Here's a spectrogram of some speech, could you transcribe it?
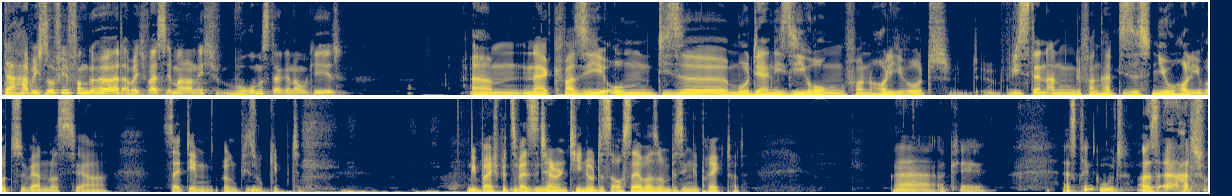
Da habe ich so viel von gehört, aber ich weiß immer noch nicht, worum es da genau geht. Ähm, na, quasi um diese Modernisierung von Hollywood, wie es denn angefangen hat, dieses New Hollywood zu werden, was es ja seitdem irgendwie so gibt. Wie beispielsweise Tarantino das auch selber so ein bisschen geprägt hat. Ah, okay. Das klingt gut. Also es äh, hat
